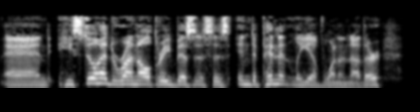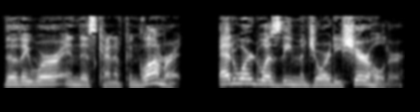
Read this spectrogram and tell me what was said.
and he still had to run all three businesses independently of one another, though they were in this kind of conglomerate. Edward was the majority shareholder.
